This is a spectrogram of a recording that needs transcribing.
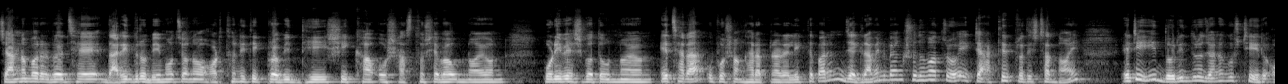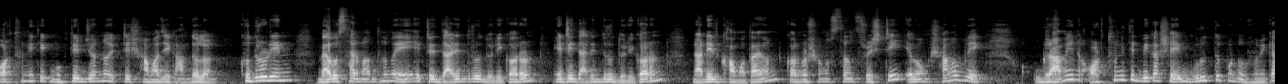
চার নম্বরে রয়েছে দারিদ্র বিমোচন ও অর্থনৈতিক প্রবৃদ্ধি, শিক্ষা ও স্বাস্থ্যসেবা উন্নয়ন, পরিবেশগত উন্নয়ন। এছাড়া উপসংহার আপনারা লিখতে পারেন যে গ্রামীণ ব্যাংক শুধুমাত্র একটি আর্থিক প্রতিষ্ঠান নয়, এটি দরিদ্র জনগোষ্ঠীর অর্থনৈতিক মুক্তির জন্য একটি সামাজিক আন্দোলন। ক্ষুদ্র ঋণ ব্যবস্থার মাধ্যমে একটি দারিদ্র দূরীকরণ, এটি দারিদ্র দূরীকরণ, নারীর ক্ষমতায়ন, কর্মসংস্থান সৃষ্টি এবং সামগ্রিক গ্রামীণ অর্থনীতির বিকাশে গুরুত্বপূর্ণ ভূমিকা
